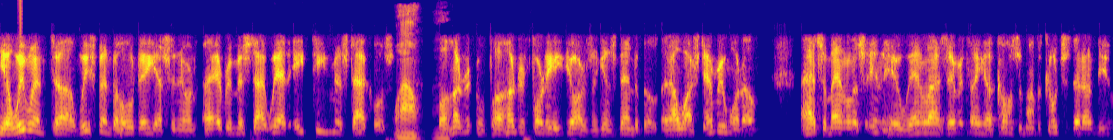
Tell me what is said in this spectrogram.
You know, we went. Uh, we spent the whole day yesterday on uh, every missed tackle. We had 18 missed tackles Wow. for 100 for 148 yards against Vanderbilt, and I watched every one of them. I had some analysts in here. We analyzed everything. I called some other coaches that I knew,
